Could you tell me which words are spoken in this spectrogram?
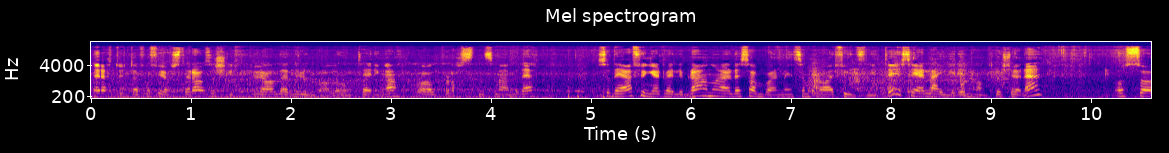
rett utafor fjøsdøra, og så slipper vi all den rundbalehåndteringa og all plasten som er med det. Så det har fungert veldig bra. Nå er det samboeren min som har finsnitter, så jeg leier inn han til å kjøre. Og så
